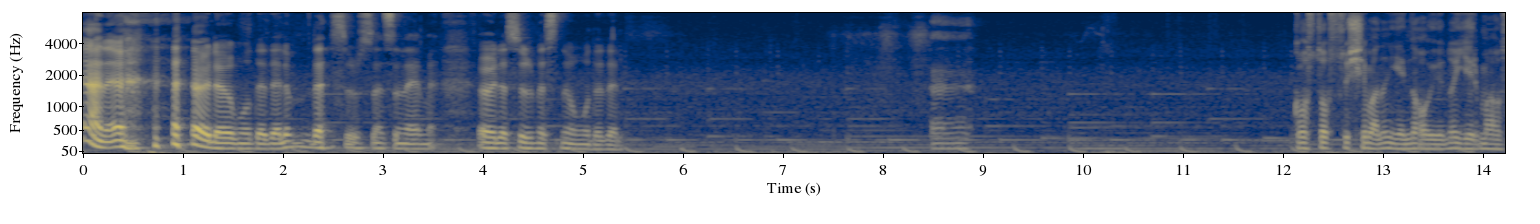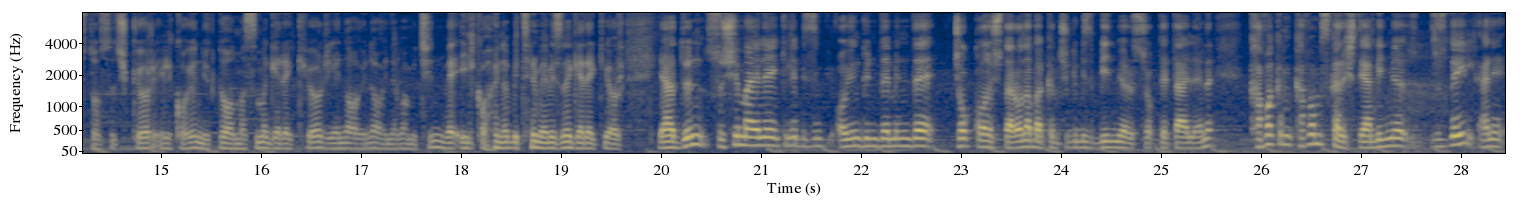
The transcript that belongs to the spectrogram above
Yani öyle umut edelim de sürsesine mi? Öyle sürmesini umut edelim. Ghost of Tsushima'nın yeni oyunu 20 Ağustos'ta çıkıyor. İlk oyun yüklü olması mı gerekiyor yeni oyunu oynamam için ve ilk oyunu bitirmemiz mi gerekiyor? Ya dün Tsushima ile ilgili bizim oyun gündeminde çok konuştular. Ona bakın çünkü biz bilmiyoruz çok detaylarını. Kafa, kafamız karıştı yani bilmiyoruz değil. Hani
